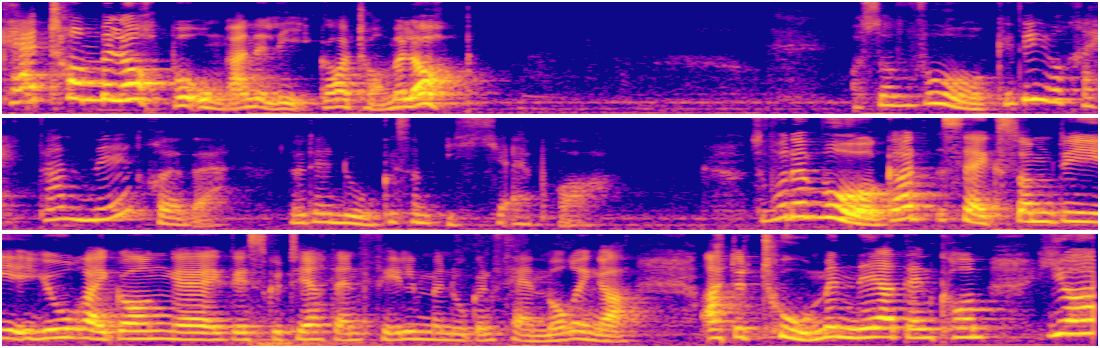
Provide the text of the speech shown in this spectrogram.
Hva er tommel opp? Og ungene liker å ha tommel opp. Og så våger de å rette nedover når det er noe som ikke er bra. Så får det våge seg, som de gjorde en gang jeg diskuterte en film med noen femåringer, at tomen ned, den kom Ja,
